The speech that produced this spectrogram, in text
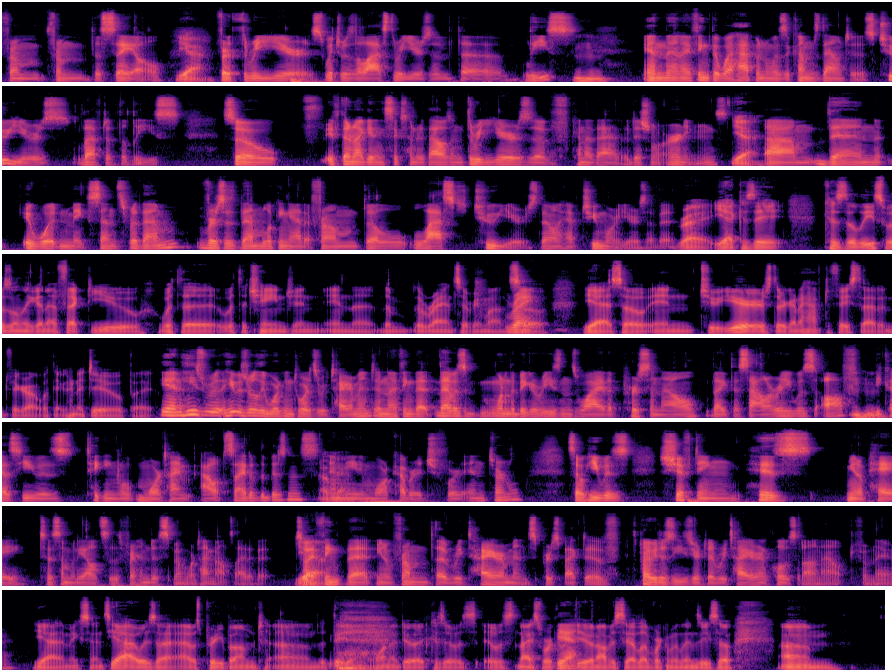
from from the sale yeah for three years, which was the last three years of the lease. hmm And then I think that what happened was it comes down to it's two years left of the lease. So if they're not getting 600,000, three years of kind of that additional earnings, yeah um, then it wouldn't make sense for them versus them looking at it from the last two years. They only have two more years of it. right yeah because they because the lease was only going to affect you with the with the change in in the the, the rents every month. Right. So yeah, so in two years they're going to have to face that and figure out what they're going to do. But yeah, and he's he was really working towards retirement, and I think that that was one of the bigger reasons why the personnel, like the salary, was off Mhm. because he was taking more time outside of the business Okay. and needing more coverage for internal. So he was shifting his you know pay to somebody else's for him to spend more time outside of it. So I think that you know from the retirement's perspective, it's probably just easier to retire and close it on out from there. Yeah, that makes sense. Yeah, I was uh, I was pretty bummed um, that they didn't want to do it because it was it was nice working Yeah. with you, and obviously I love working with Lindsay. So, um,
